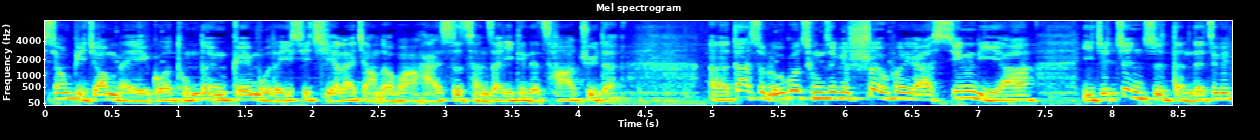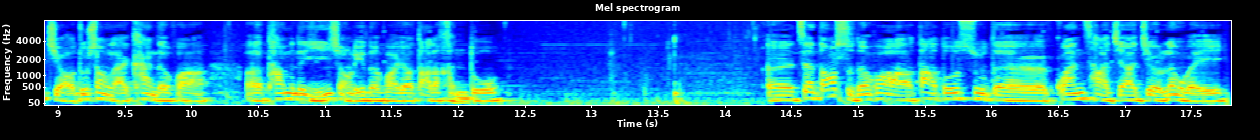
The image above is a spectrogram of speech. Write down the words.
相比较美国同等规模的一些企业来讲的话，还是存在一定的差距的。呃，但是如果从这个社会啊、心理啊以及政治等的这个角度上来看的话，呃，他们的影响力的话要大了很多。呃，在当时的话，大多数的观察家就认为，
